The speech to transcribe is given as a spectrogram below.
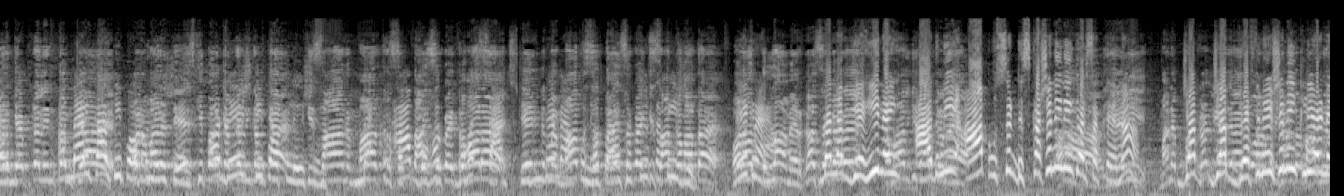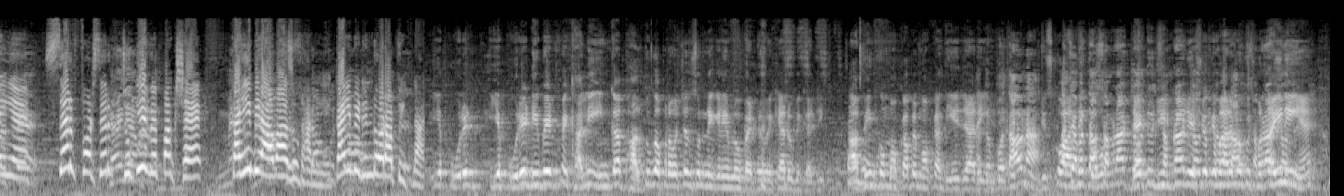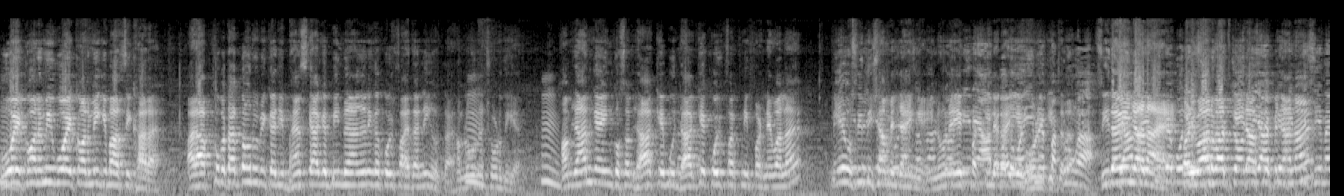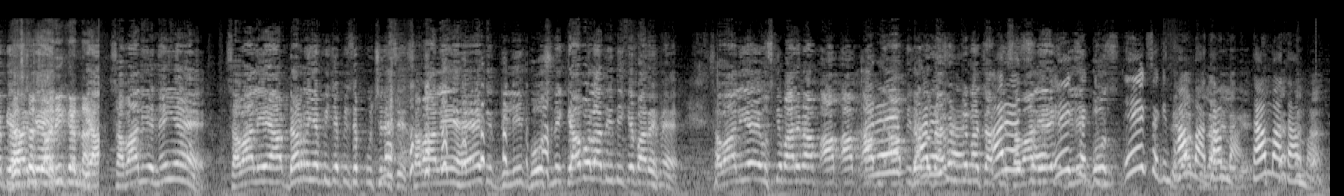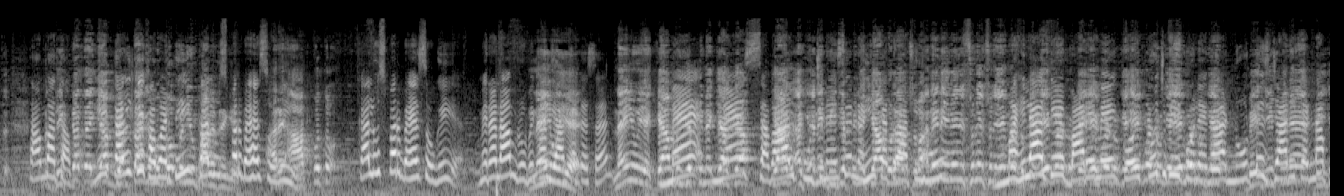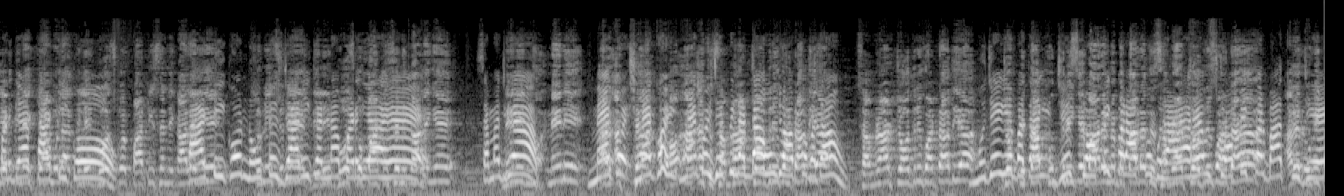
अमेरिका की पॉपुलेशन और देश की पॉपुलेशन किसान मात्र सत्ताईस रूपए कमा रहा है मात्र सत्ताईस रूपए किसान कमाता है। मतलब यही नहीं आदमी आप। उससे डिस्कशन ही नहीं कर सकते है ना जब जब डेफिनेशन ही क्लियर नहीं है सिर्फ़ और सिर्फ़ चूँकि विपक्ष है कहीं भी आवाज़ उठानी है कहीं भी ढिंडोरा पीटना है। ये पूरे ये पूरे डिबेट में खाली इनका फालतू का प्रवचन सुनने के लिए लोग बैठे हुए क्या रूपिका जी? आप इनको मौका पे मौका दिए जा रही है। बताओ ना। जिसको रेशियो के बारे में कुछ पता ही नहीं है। वो इकोनॉमी वो इकोनॉमी की बात सिखा रहा है। और आपको बताता हूँ रूबिका जी भैंस के आगे बीन बनाने का कोई फ़ायदा नहीं होता है। हम लोगों ने हम्म। छोड़ दिया हम्म। हम जान गए इनको समझा के बुझा के कोई फ़र्क नहीं पड़ने वाला है। ये उसी दिशा में जाएँगे। इन्होंने एक पट्टी लगाई है घोड़े की तरह। सीधा ही जाना है। परिवारवाद के रास्ते पे जाना है। सवाल ये नहीं है। सवाल ये आप डर रही है बीजेपी से पूछने से। सवाल ये है कि दिलीप घोष ने क्या बोला दीदी के बारे में? सवाल ये है उसके बारे में आप आप आप अरे, आप इधर डाइवर्ट करना चाहते हैं। सवाल ये है कि दिलीप घोष एक सेकंड थाम बात थाम बात थाम बात ये कल की खबर थी कल उस पर बहस हो गई। आपको तो कल उस पर बहस हो गई है। मेरा नाम रूबिका यादव है। सर। नहीं हुई है। क्या मैं, ने क्या, मैं सवाल पूछने से नहीं कतराती हूँ। महिला के बारे में कोई कुछ भी बोलेगा नोटिस जारी करना पड़ गया पार्टी को पार्टी को नोटिस जारी करना पड़ गया है। समझ गया नहीं नहीं मैं मैं कोई मैं कोई जेपी नड्डा हूँ जो आपको बताऊँ? सम्राट चौधरी को हटा दिया। मुझे ये बताइए जिस टॉपिक पर आपको बुलाया है उस टॉपिक पर बात कीजिए।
